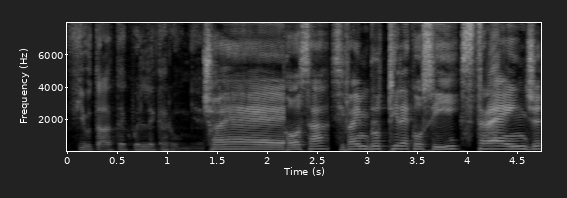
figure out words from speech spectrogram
fiutate quelle carogne. Cioè, cosa? Si fa imbruttire così? Strange?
